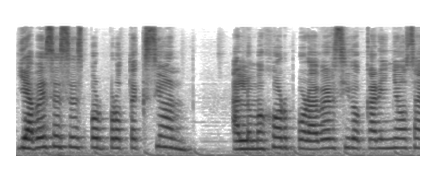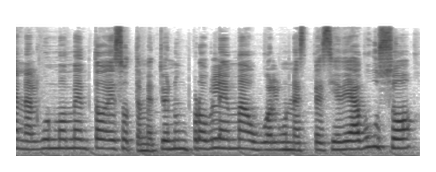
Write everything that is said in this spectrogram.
y a veces es por protección. A lo mejor por haber sido cariñosa en algún momento eso te metió en un problema, hubo alguna especie de abuso,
